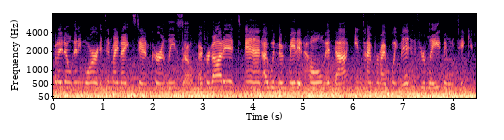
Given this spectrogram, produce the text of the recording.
but I don't anymore. It's in my nightstand currently, so I forgot it and I wouldn't have made it home and back in time for my appointment. And if you're late, they won't take you.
